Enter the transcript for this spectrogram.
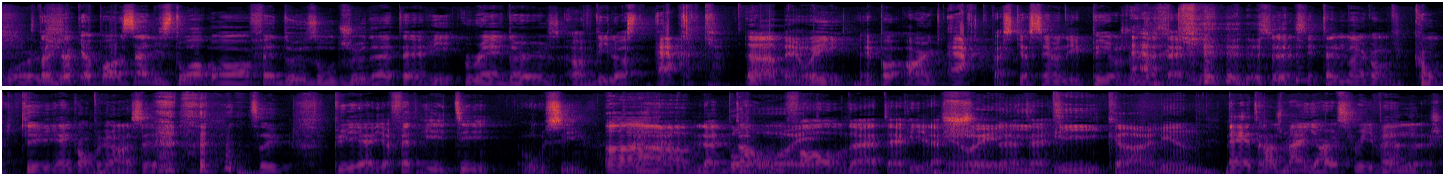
C'est un gars qui a passé à l'histoire pour avoir fait deux autres jeux d'Atari, Raiders of the Lost Ark. Ah, ben oui. Et pas Ark, Ark, parce que c'est un des pires jeux d'Atari. c'est c'est tellement com- compliqué et incompréhensible. Puis euh, il a fait E.T. aussi. Ah, le, le downfall d'Atari, la chute oui, d'Atari. E.T., Colin. Mais étrangement, Yars Revenge,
